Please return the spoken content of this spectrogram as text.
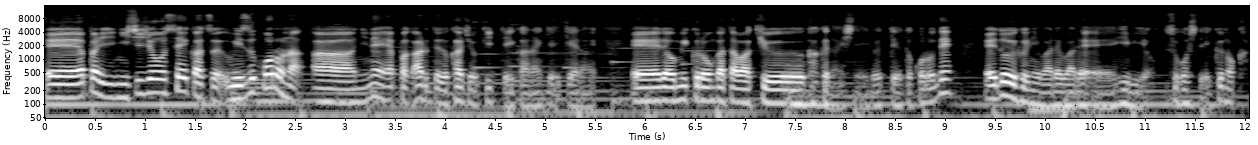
えー、やっぱり日常生活、ウィズコロナにね、やっぱある程度舵を切っていかなきゃいけない。えー、で、オミクロン型は急拡大しているっていうところで、どういうふうに我々、日々を過ごしていくのか、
